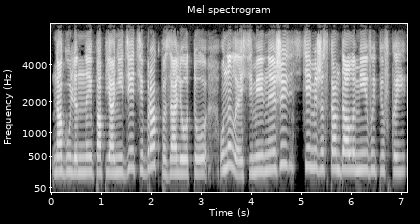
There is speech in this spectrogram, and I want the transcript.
Нагуленные по пьяни дети, брак по залету, унылая семейная жизнь с теми же скандалами и выпивкой.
